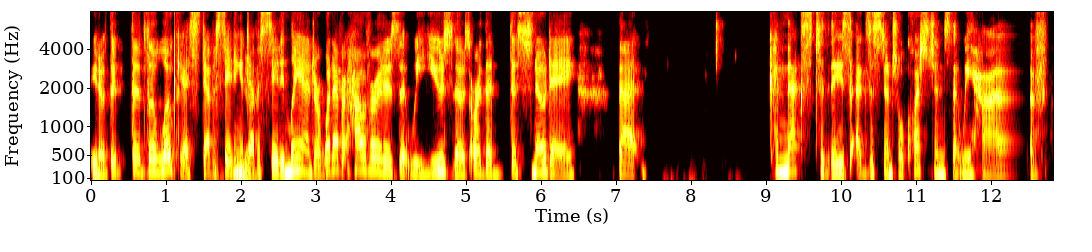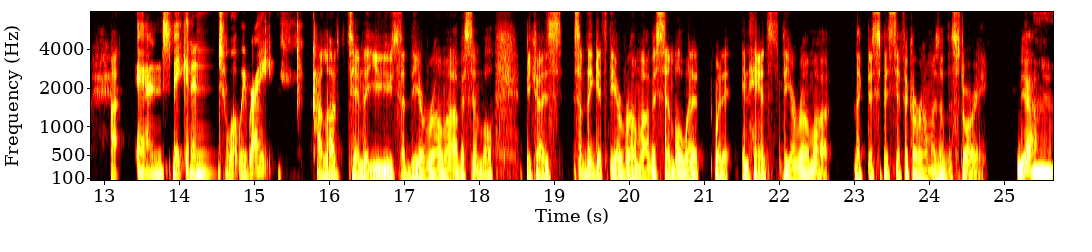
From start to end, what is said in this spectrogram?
you know the the, the locust devastating a yeah. devastating land or whatever however it is that we use those or the the snow day that connects to these existential questions that we have I, and make it into what we write i love tim that you you said the aroma of a symbol because something gets the aroma of a symbol when it when it enhances the aroma like the specific aromas of the story yeah mm.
